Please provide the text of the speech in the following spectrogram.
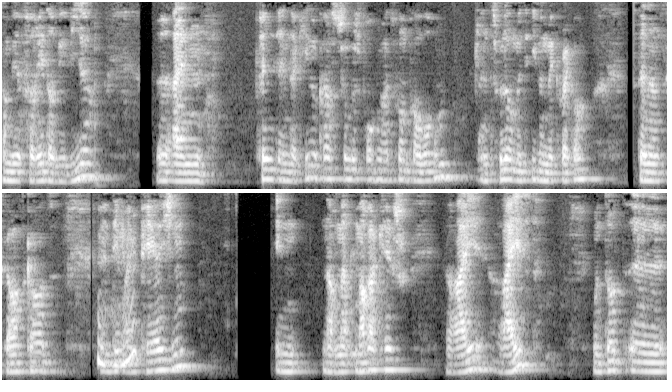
haben wir Verräter wie wir, äh, ein Film, den der Kinocast schon besprochen hat vor ein paar Wochen. Ein Thriller mit Evan McGregor, Stellan Skarsgård, mhm. in dem ein Pärchen in, nach Marrakesch rei reist und dort äh,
